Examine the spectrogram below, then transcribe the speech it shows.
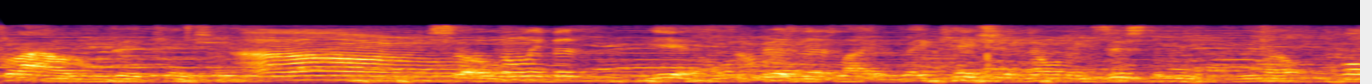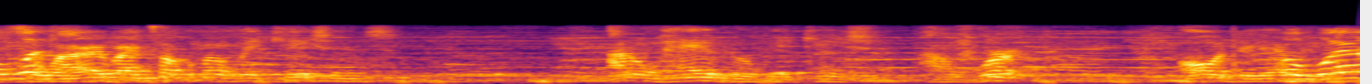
fly out on vacation. Oh, So- it's only business. Yeah, on business. Like vacation don't exist to me, you know. Well, what- So while everybody talking about vacations, I don't have no vacation. I work all day. Well, where,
